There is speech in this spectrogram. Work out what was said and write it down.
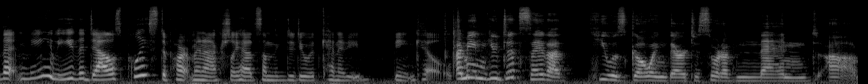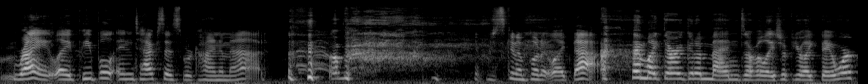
that maybe the Dallas Police Department actually had something to do with Kennedy being killed. I mean, you did say that he was going there to sort of mend. Um, Right, like people in Texas were kind of mad. I'm just gonna put it like that. I'm like, they're gonna mend a relationship. You're like, they were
